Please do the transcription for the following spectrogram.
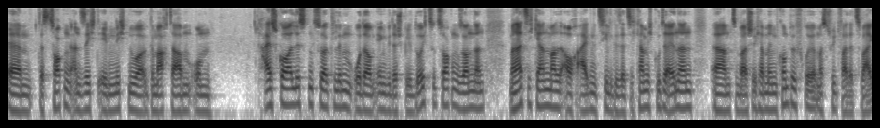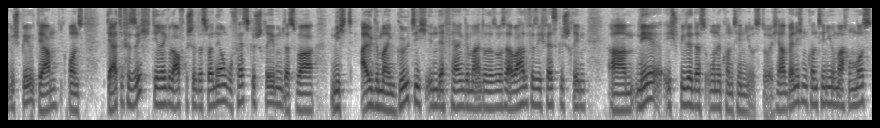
ähm, das Zocken an sich eben nicht nur gemacht haben, um Highscore-Listen zu erklimmen oder um irgendwie das Spiel durchzuzocken, sondern man hat sich gern mal auch eigene Ziele gesetzt. Ich kann mich gut erinnern, ähm, zum Beispiel, ich habe mit einem Kumpel früher mal Street Fighter 2 gespielt, ja, und der hatte für sich die Regel aufgestellt, das war nirgendwo festgeschrieben, das war nicht allgemein gültig in der Fangemeinde oder sowas, aber hatte für sich festgeschrieben, ähm, nee, ich spiele das ohne Continues durch. Ja, wenn ich ein Continue machen muss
